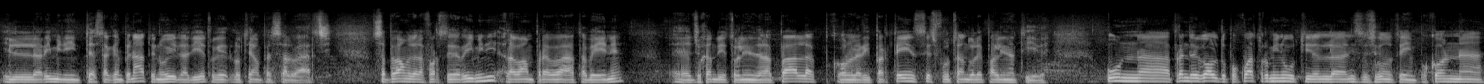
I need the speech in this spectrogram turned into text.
il Rimini in testa al campionato e noi là dietro che lottiamo per salvarci. Sapevamo della forza del Rimini, l'avevamo preparata bene, eh, giocando dietro la linea della palla, con le ripartenze, sfruttando le palle native. Un, uh, prendere gol dopo 4 minuti dall'inizio del secondo tempo, uh,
